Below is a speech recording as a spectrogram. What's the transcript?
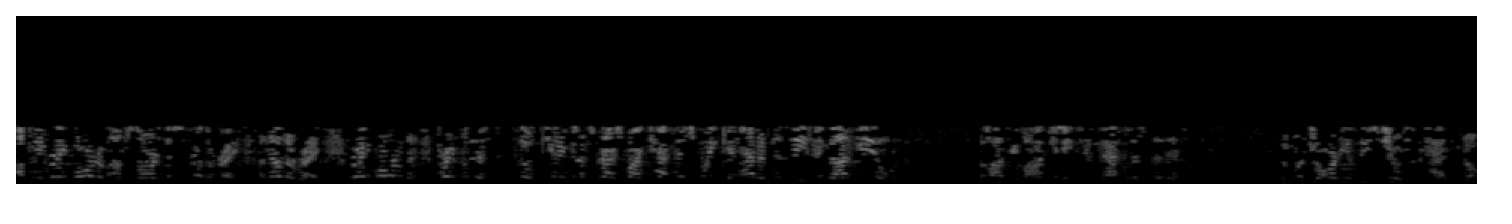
I mean, Ray Borland, I'm sorry, this is Brother Ray, another Ray. Ray Borland prayed for this little kid who got scratched by a cat this week and had a disease and got healed. A lot of people, I can't do that. Listen to this majority of these children had no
